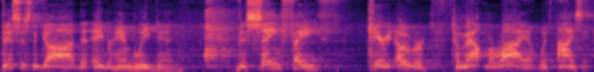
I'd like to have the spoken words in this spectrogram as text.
This is the God that Abraham believed in. This same faith carried over to Mount Moriah with Isaac.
